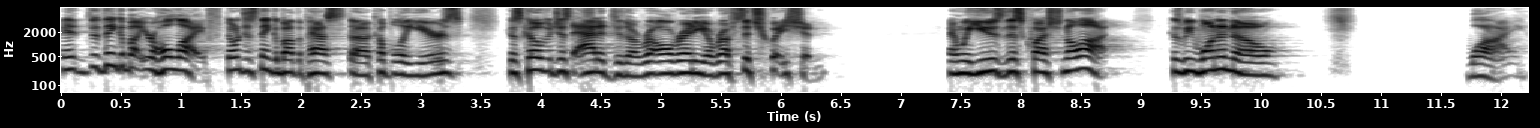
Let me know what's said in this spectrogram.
And think about your whole life. Don't just think about the past uh, couple of years, because COVID just added to the already a rough situation. And we use this question a lot because we want to know why.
